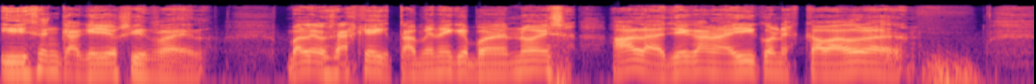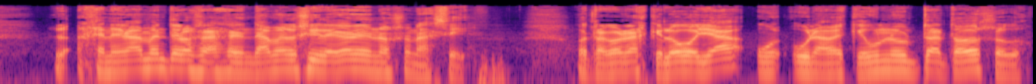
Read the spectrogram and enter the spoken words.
y dicen que aquello es Israel. Vale o sea es que también hay que poner no es ala llegan ahí con excavadoras generalmente los asentamientos ilegales no son así. Otra cosa es que luego ya, una vez que un ultraortodoxo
